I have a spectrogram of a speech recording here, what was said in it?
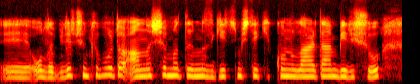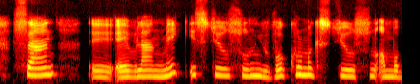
e, olabilir. Çünkü burada anlaşamadığımız geçmişteki konulardan biri şu. Sen e, evlenmek istiyorsun, yuva kurmak istiyorsun ama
